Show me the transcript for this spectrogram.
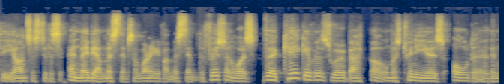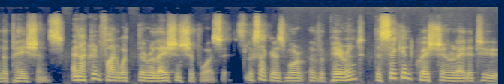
the answers to this, and maybe I missed them. So I'm wondering if I missed them. The first one was the caregivers were about oh, almost 20 years older than the patients, and I couldn't find what the relationship was. It looks like it was more of a parent. The second question related to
